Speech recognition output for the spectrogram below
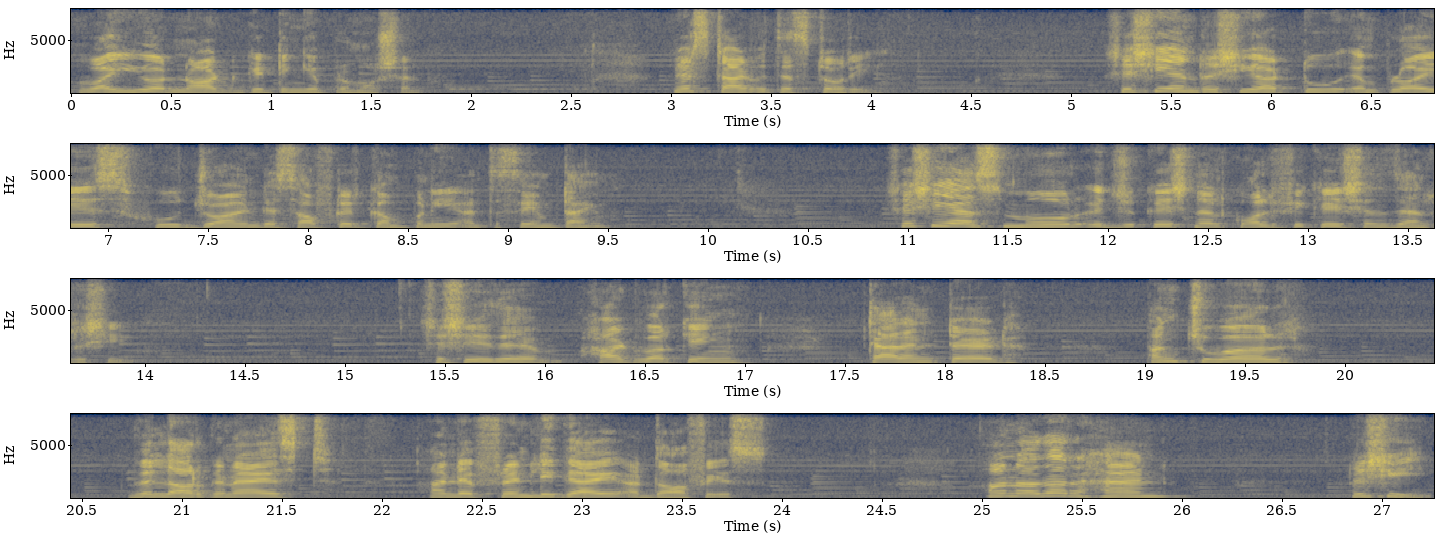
why you are not getting a promotion. Let's start with a story. Shashi and Rishi are two employees who joined a software company at the same time. Shashi has more educational qualifications than Rishi. Shashi is a hardworking, talented, punctual, well organized, and a friendly guy at the office. On the other hand, Rishi,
